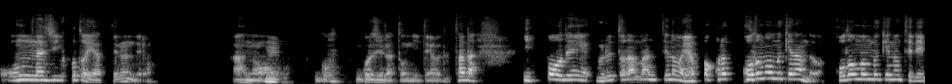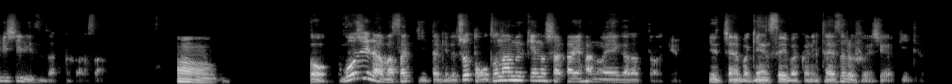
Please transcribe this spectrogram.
同じことをやってるんだよ。あの、ー、うん。ゴゴジラと似たようで。ただ、一方で、ウルトラマンっていうのは、やっぱこれ子供向けなんだわ。子供向けのテレビシリーズだったからさ。うん。そう。ゴジラはさっき言ったけど、ちょっと大人向けの社会派の映画だったわけよ。言っちゃえば原水爆に対する風刺が効いてた。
